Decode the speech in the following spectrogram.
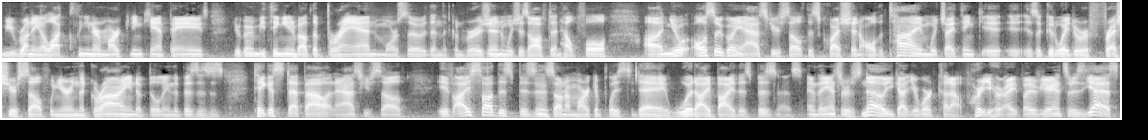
be running a lot cleaner marketing campaigns. You're going to be thinking about the brand more so than the conversion, which is often helpful. Uh, and you're also going to ask yourself this question all the time, which I think is a good way to refresh yourself when you're in the grind of building the businesses. Take a step out and ask yourself, if I saw this business on a marketplace today, would I buy this business? And the answer is no, you got your work cut out for you, right? But if your answer is yes,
